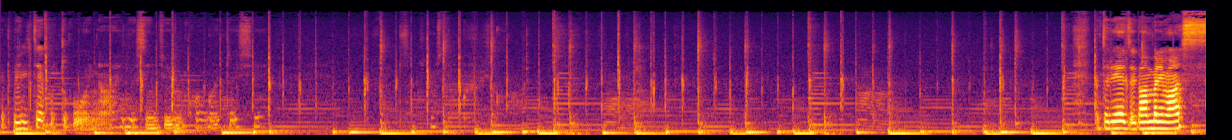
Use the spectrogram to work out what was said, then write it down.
やっぱやりたいことが多いな。優先順位も考えたいし。とりあえず頑張ります。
